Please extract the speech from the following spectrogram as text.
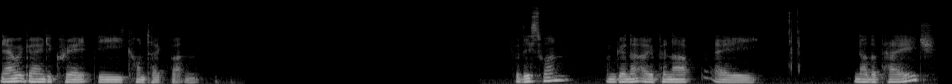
Now we're going to create the contact button. For this one, I'm going to open up a another page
